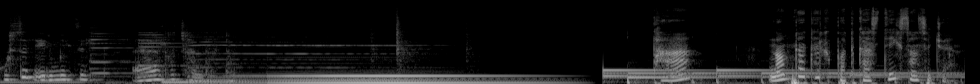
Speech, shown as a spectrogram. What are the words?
хүсэл ирмэлзэлд ойлгож хандах тун. Та Номтой тарих подкастыг сонсож байна.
